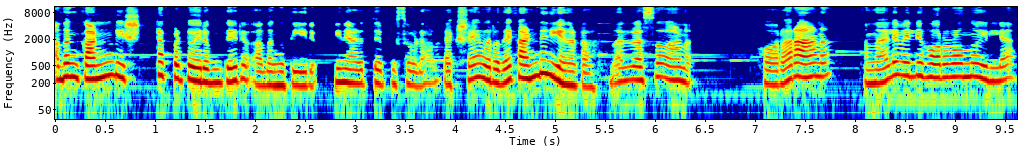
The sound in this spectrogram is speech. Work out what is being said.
അതങ്ങ് കണ്ട് ഇഷ്ടപ്പെട്ട് വരുമ്പോഴത്തേരും അതങ്ങ് തീരും. പിന്നെ അടുത്ത എപ്പിസോഡാണ് പക്ഷേ വെറുതെ കണ്ടിരിക്കാം കേട്ടോ. നല്ല രസമാണ്. ഹൊററാണ് എന്നാലും വലിയ ഹൊററൊന്നും ഇല്ല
